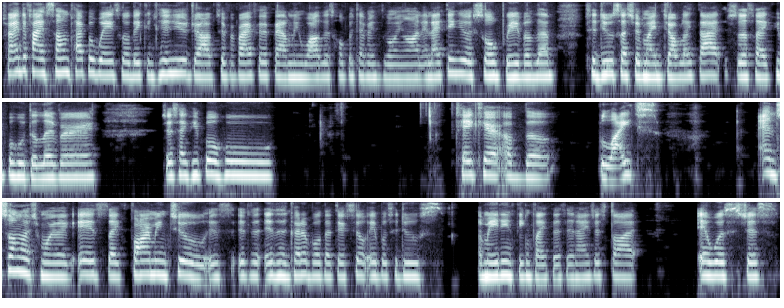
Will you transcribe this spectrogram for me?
trying to find some type of way so they can continue their job to provide for the family while this whole pandemic is going on. And I think it was so brave of them to do such a mighty job like that. So it's like people who deliver, just like people who take care of the blights and so much more. Like it's like farming too. It's, it's, it's incredible that they're still able to do amazing things like this. And I just thought it was just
